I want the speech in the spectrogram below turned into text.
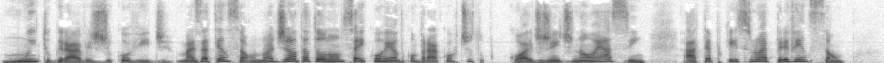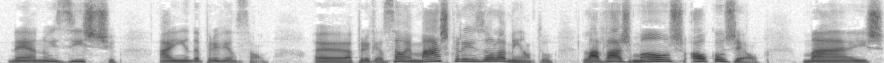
muito graves de Covid. Mas atenção, não adianta todo mundo sair correndo comprar corticoide, gente, não é assim. Até porque isso não é prevenção, né? Não existe ainda prevenção. É, a prevenção é máscara e isolamento, lavar as mãos, álcool gel. Mas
